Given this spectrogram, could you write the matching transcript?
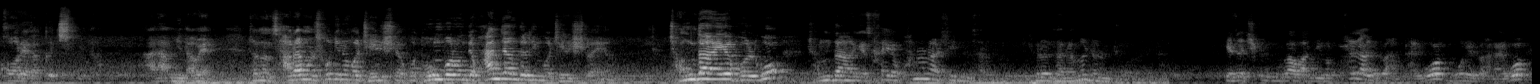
거래가 끝입니다. 안 합니다. 왜? 저는 사람을 속이는 걸 제일 싫어하고 돈 버는데 환장 들린 걸 제일 싫어해요. 정당하게 벌고 정당하게 사회에 환원할 수 있는 사람. 그런 사람을 저는 좋아합니다. 그래서 지금 누가 와도 이걸 팔라기도 안 팔고 뭐래도 안 하고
